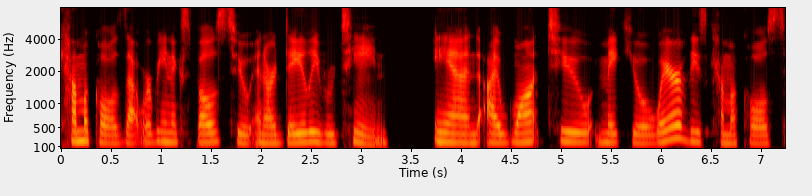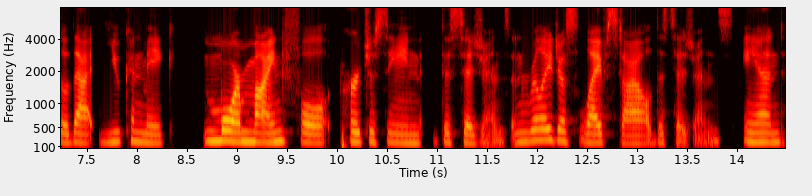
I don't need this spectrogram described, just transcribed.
chemicals that we're being exposed to in our daily routine and I want to make you aware of these chemicals so that you can make more mindful purchasing decisions and really just lifestyle decisions. And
